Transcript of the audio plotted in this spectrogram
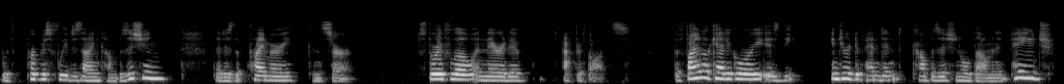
with purposefully designed composition that is the primary concern. Story flow and narrative afterthoughts. The final category is the interdependent compositional dominant page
